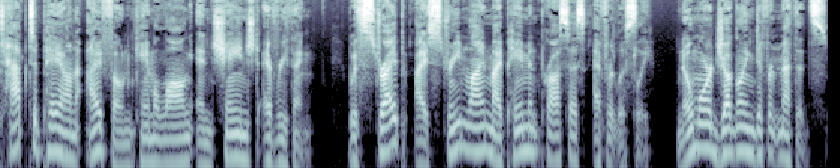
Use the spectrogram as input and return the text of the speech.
Tap to Pay on iPhone came along and changed everything. With Stripe, I streamlined my payment process effortlessly. No more juggling different methods.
